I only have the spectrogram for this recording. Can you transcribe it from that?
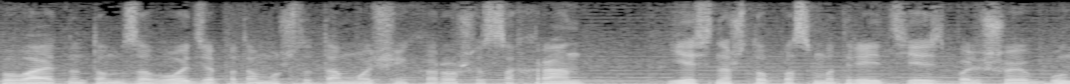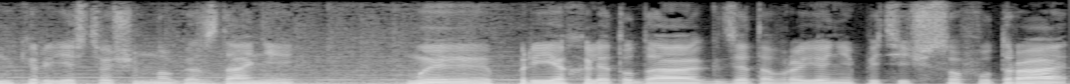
бывают на том заводе, потому что там очень хороший сохран, есть на что посмотреть, есть большой бункер, есть очень много зданий, мы приехали туда где-то в районе 5 часов утра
